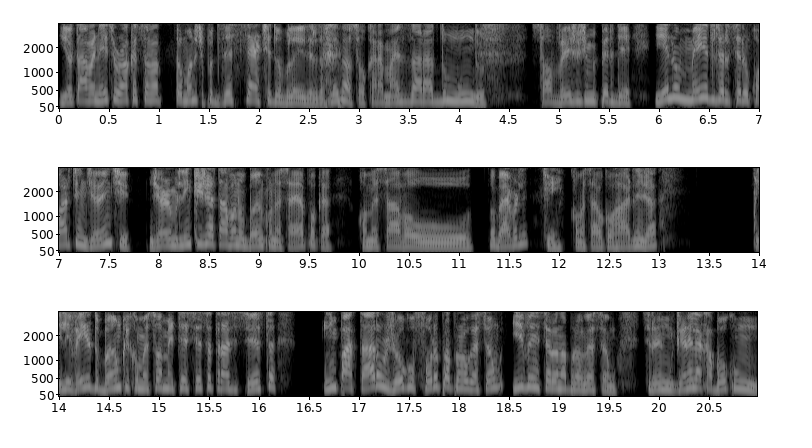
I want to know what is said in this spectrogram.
E eu tava nesse, o Rockets tava tomando tipo 17 do Blazers. Eu falei, meu, eu sou o cara mais azarado do mundo. Só vejo o time perder. E aí no meio do terceiro quarto em diante, Jeremy Lin, que já tava no banco nessa época, começava o, o Beverly. Sim. Começava com o Harden já. Ele veio do banco e começou a meter cesta atrás de cesta, empataram o jogo, foram pra prorrogação e venceram na prorrogação. Se não me engano, ele acabou com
